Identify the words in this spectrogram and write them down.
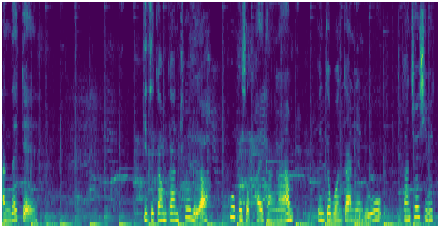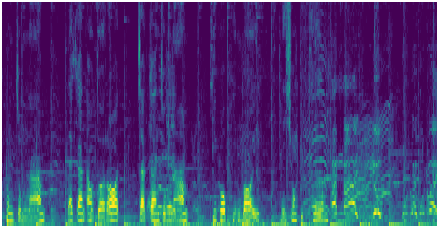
อันได้แก่ กิจกรรมการช่วยเหลือ ผู้ประสบภัยทางน้ำเป็นกระบวนการเรียนรู้ การช่วยชีวิตคนจมน้ำ และการเอาตัวรอดจากการจมน้ำที่พบเห็นบ่อยในช่วงปิดเทอมทันไหมดูพูดด้วย พูดด้วย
